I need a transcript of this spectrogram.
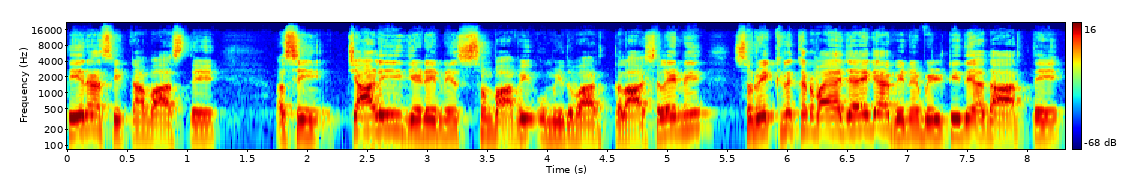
13 ਸੀਟਾਂ ਵਾਸਤੇ ਅਸੀਂ 40 ਜਿਹੜੇ ਨੇ ਸੰਭਾਵੀ ਉਮੀਦਵਾਰ ਤਲਾਸ਼ ਲਏ ਨੇ। ਸਰਵੇਖਣ ਕਰਵਾਇਆ ਜਾਏਗਾ। ਵਿਨੇਬਿਲਟੀ ਦੇ ਆਧਾਰ ਤੇ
